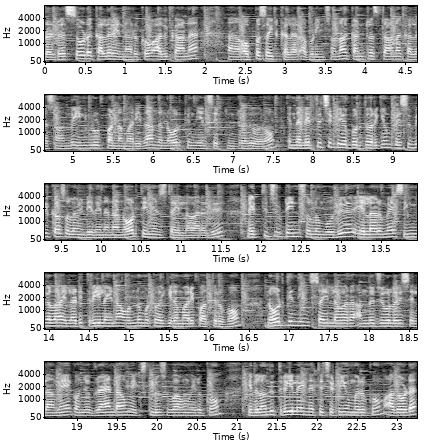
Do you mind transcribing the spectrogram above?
நார்மலாக ட்ரெஸ்ஸோட கலர் என்ன இருக்கோ அதுக்கான ஒப்போசைட் கலர் அப்படின்னு சொன்னால் கண்ட்ரஸ்டான கலர்ஸை வந்து இன்க்ளூட் பண்ண மாதிரி தான் அந்த நார்த் இந்தியன் செட்டுன்றது வரும். இந்த நெத்திச்சுட்டியை பொறுத்த வரைக்கும் ஸ்பெசிஃபிக்காக சொல்ல வேண்டியது என்னென்னா நார்த் இந்தியன் ஸ்டைலில் வரது நெத்திச்சுட்டின்னு சொல்லும்போது எல்லாருமே சிங்கிளாக இல்லாட்டி த்ரீ லைனாக ஒன்று மட்டும் வைக்கிற மாதிரி பார்த்துருப்போம். நார்த் இந்தியன் ஸ்டைலில் வர அந்த ஜுவல்லரிஸ் எல்லாமே கொஞ்சம் கிராண்டாகவும் எக்ஸ்க்ளூசிவாகவும் இருக்கும். இதில் வந்து த்ரீ லைன் நெத்திச்சுட்டியும் இருக்கும். அதோட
